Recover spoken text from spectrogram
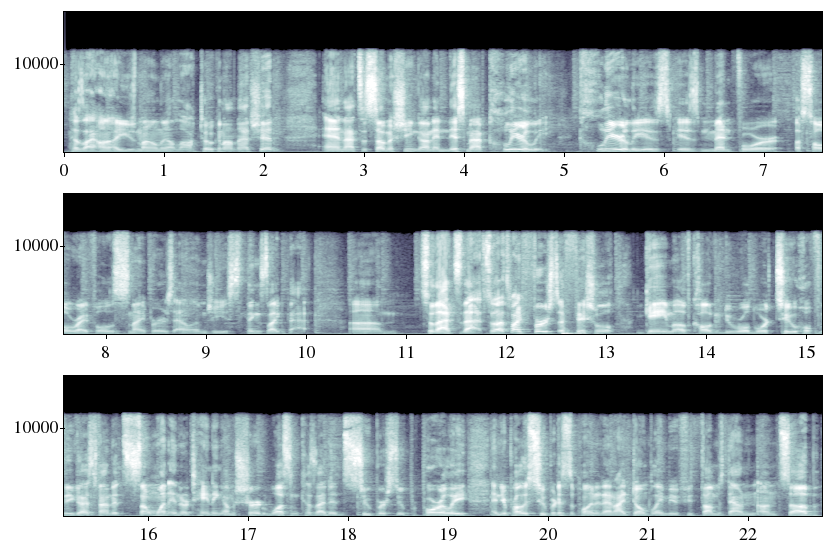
because I, I use my only unlock token on that shit and that's a submachine gun and this map clearly clearly is is meant for assault rifles snipers LMGs things like that um, so that's that. So that's my first official game of Call of Duty World War II hopefully you guys found it somewhat entertaining. I'm sure it wasn't because I did super super poorly and you're probably super disappointed and I don't blame you if you thumbs down and unsub.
